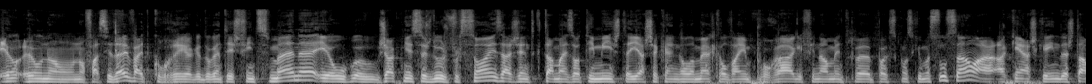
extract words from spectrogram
Eu, eu não, não, faço ideia, vai decorrer durante este fim de semana. Eu, eu, já conheço as duas versões. Há gente que está mais otimista e acha que Angela Merkel vai empurrar e finalmente para, para se conseguir uma solução. Há, há quem acha que ainda está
